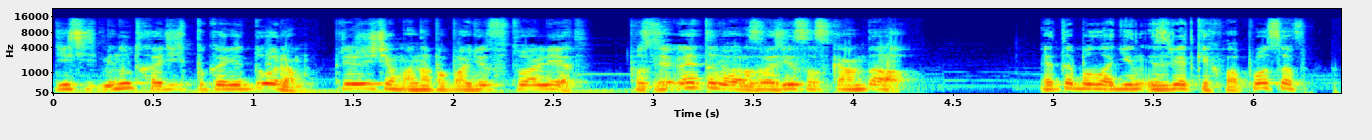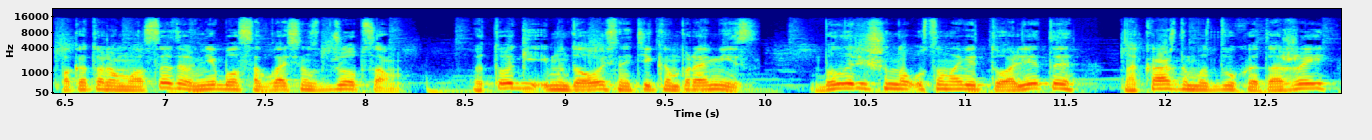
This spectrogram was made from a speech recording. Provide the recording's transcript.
10 минут ходить по коридорам, прежде чем она попадет в туалет. После этого разразился скандал. Это был один из редких вопросов, по которым Лассетер не был согласен с Джобсом. В итоге им удалось найти компромисс. Было решено установить туалеты на каждом из двух этажей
